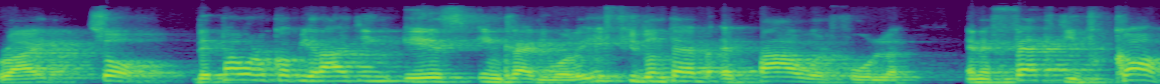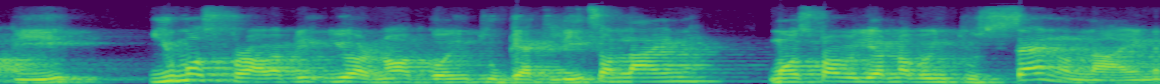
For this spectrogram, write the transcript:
right? So the power of copywriting is incredible. If you don't have a powerful and effective copy, you most probably you are not going to get leads online. Most probably you're not going to sell online,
